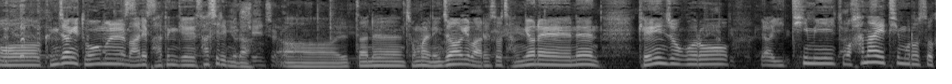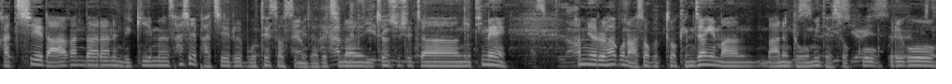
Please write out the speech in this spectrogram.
어, 굉장히 도움을 많이 받은 게 사실입니다. 어, 일단은 정말 냉정하게 말해서 작년에는 개인적으로 야, 이 팀이 좀 하나의 팀으로서 같이 나아간다라는 느낌은 사실 받지를 못했었습니다. 그렇지만 이천수 실장이 팀에 합류를 하고 나서부터 굉장히 많은, 많은 도움이 됐었고, 그리고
